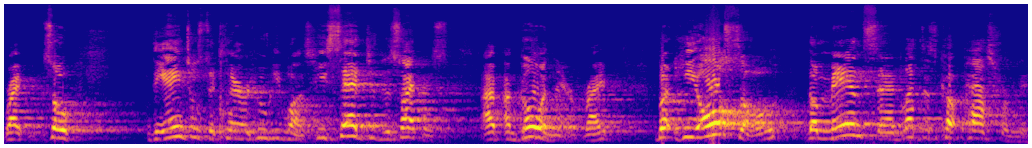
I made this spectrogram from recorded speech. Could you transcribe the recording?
right? So the angels declared who he was. He said to the disciples, I'm going there, right? But he also, the man said, Let this cup pass from me.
